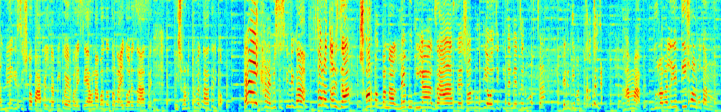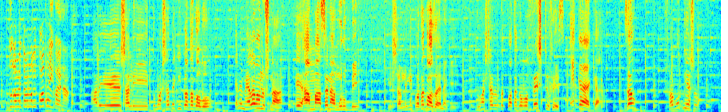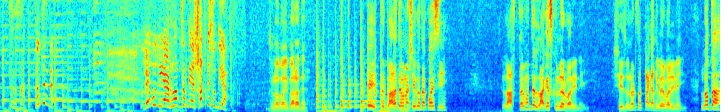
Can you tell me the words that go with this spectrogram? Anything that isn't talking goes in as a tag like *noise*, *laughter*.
আলুয়ে গেছি সব আপেল টাপেল কয়ে ফেলাইছে। এখন আপাতত নাই ঘরে যা আছে। কি শরবত খাবে? তাড়াতাড়ি কম এই খারাপ বিশেষ কিনলি গা? তোরা যা শরবত বানা লেবু দিয়া যা আছে শরবত দিয়া ওই যে কি জানি আছে রূপ চা হেঁটে দিয়ে বানা, তাড়াতাড়ি যা। আমা দুলাবের লেগে কি শরবত আনব দুলাভাই তো আমার লগে কথাই কয় না। আরে শালি তোমার সাথে কি কথা কব? এনে মেলা মানুষ না। এ হাম্মা আছে না মুরব্বি? এর সামনে কি কথা কওয়া যায় নাকি? তোমার সাথে তো কথা কব ফেস টু ফেস একা একা। যাও শরবত নিয়ে এসো। লেবু দিয়া রূপচা দিয়া সব কিছু দিয়া। দুলা ভাই ভাড়া দেন। এই তোর ভাড়া দেবো না সে কথা কয়েছি রাস্তার মধ্যে লাগেজ খুলবার পারি নাই। সেই জন্য তো টাকা দিবার পারি নাই। লতা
